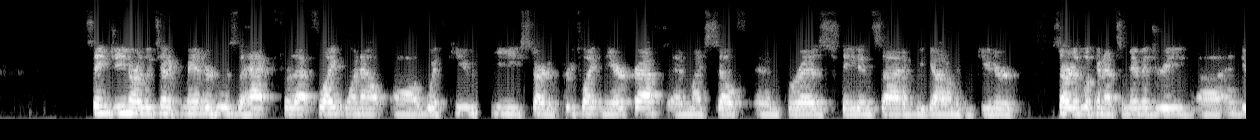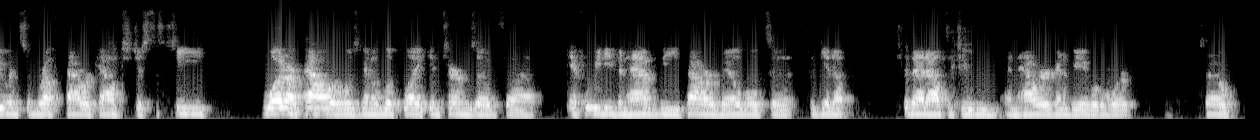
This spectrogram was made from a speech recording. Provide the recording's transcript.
St. Jean, our lieutenant commander, who was the hack for that flight, went out uh, with Q. He started pre-flight in the aircraft, and myself and Perez stayed inside. We got on the computer, started looking at some imagery, uh, and doing some rough power calcs just to see what our power was going to look like in terms of uh, if we'd even have the power available to, to get up to that altitude and, and how we are going to be able to work. So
